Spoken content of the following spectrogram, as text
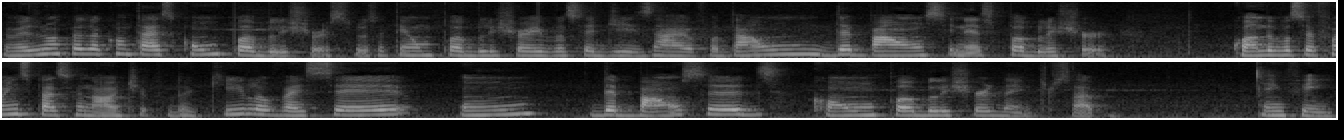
a mesma coisa acontece com um publisher. Se você tem um publisher e você diz, ah, eu vou dar um debounce nesse publisher. Quando você for inspecionar o tipo daquilo, vai ser um debounced com um publisher dentro, sabe? Enfim.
